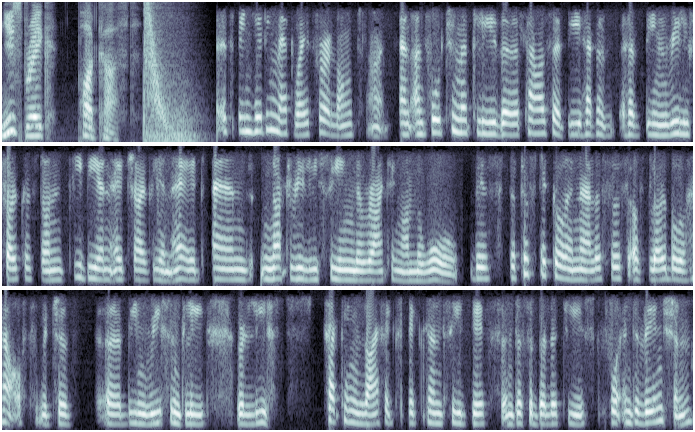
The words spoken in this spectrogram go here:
Newsbreak podcast. It's been heading that way for a long time. And unfortunately, the powers that be haven't, have been really focused on TB and HIV and AIDS and not really seeing the writing on the wall. There's statistical analysis of global health, which has uh, been recently released tracking life expectancy, deaths, and disabilities for intervention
